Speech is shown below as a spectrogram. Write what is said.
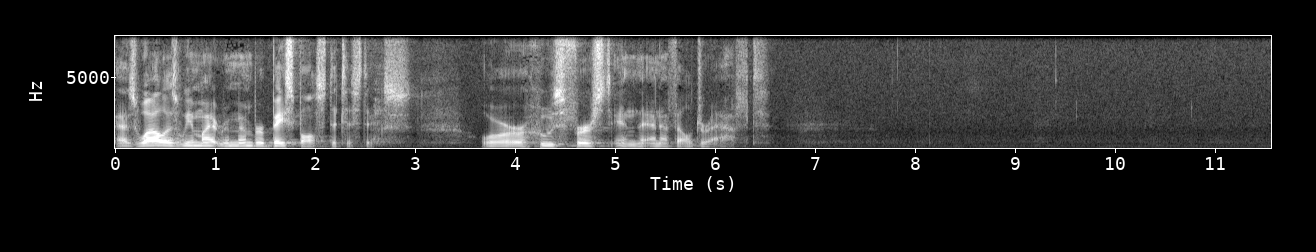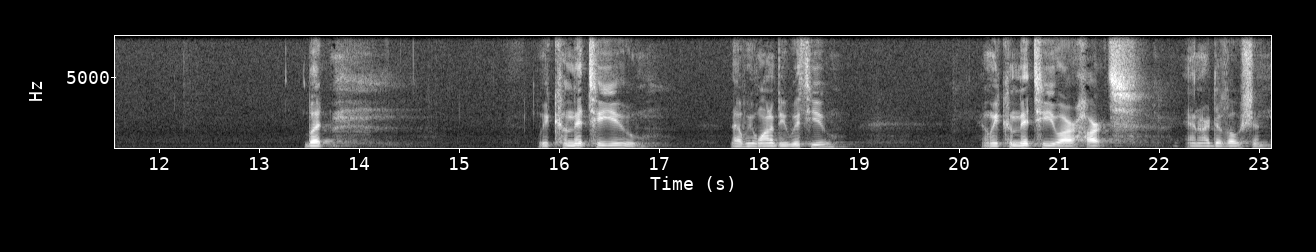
as well as we might remember baseball statistics or who's first in the NFL draft. But we commit to you that we want to be with you, and we commit to you our hearts and our devotion.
